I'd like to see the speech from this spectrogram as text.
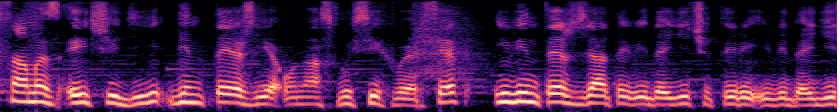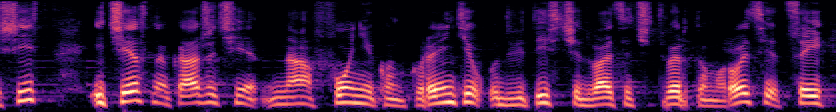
саме з HUD, він теж є у нас в усіх версіях, і він теж взятий від ID4 і від ID6. І чесно кажучи, на фоні конкурентів у 2024 році цей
